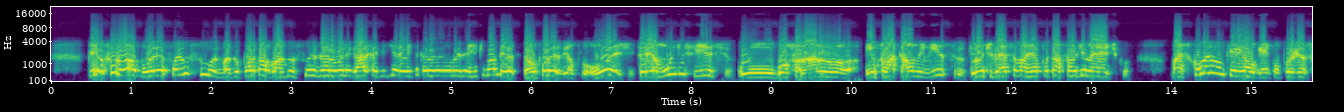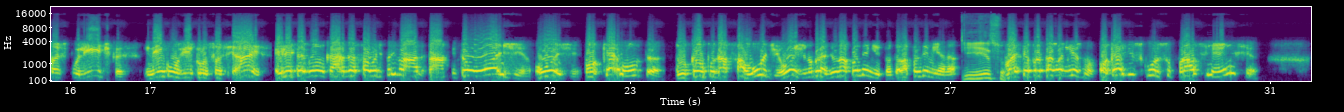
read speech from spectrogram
Quem furou a bolha foi o SUS, mas o porta-voz do SUS era o oligarca de direita, que era o Luiz Henrique Mandetta. Então, por exemplo, hoje seria muito difícil o Bolsonaro emplacar um ministro que não tivesse uma reputação de médico. Mas como ele não queria alguém com projeções políticas e nem com vínculos sociais, ele pegou um cara da saúde privada, tá? Então hoje, hoje, qualquer luta no campo da saúde, hoje no Brasil na pandemia, tanto na pandemia, né? Isso. Vai ter protagonismo. Qualquer discurso pró-ciência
